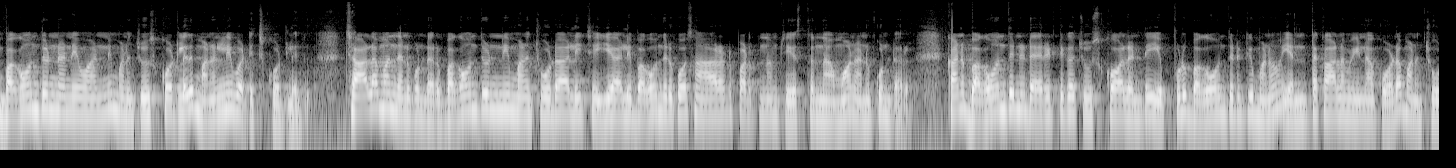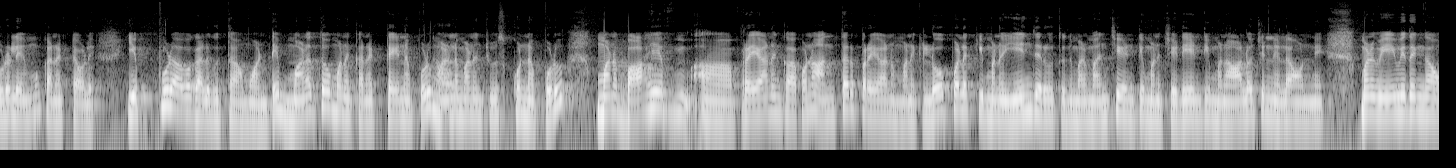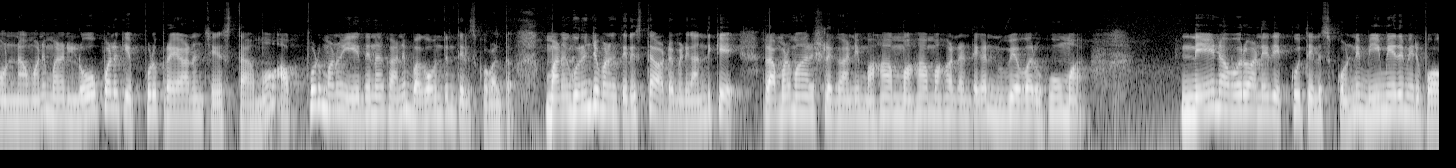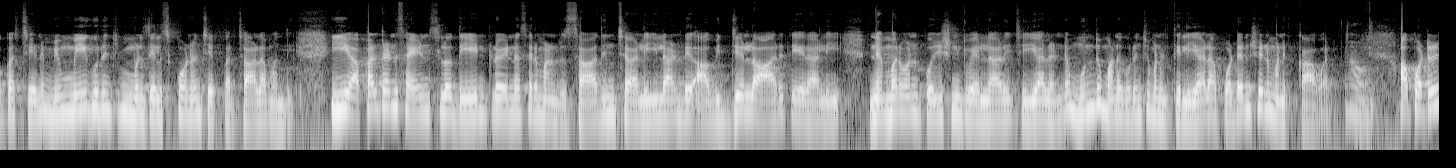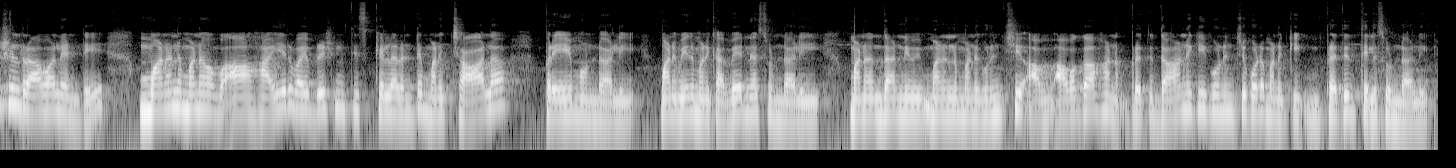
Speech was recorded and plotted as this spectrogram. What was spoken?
భగవంతుడిని అనేవాడిని మనం చూసుకోవట్లేదు మనల్ని పట్టించుకోవట్లేదు. చాలామంది అనుకుంటారు భగవంతుడిని మనం చూడాలి చెయ్యాలి భగవంతుడి కోసం ఆరాటపడుతున్నాం చేస్తున్నాము అని అనుకుంటారు. కానీ భగవంతుడిని డైరెక్ట్గా చూసుకోవాలంటే ఎప్పుడు భగవంతుడికి మనం ఎంతకాలమైనా కూడా మనం చూడలేము కనెక్ట్ అవ్వలేము ఎప్పుడు అవ్వగలుగుతాము అంటే మనతో మనం కనెక్ట్ అయినప్పుడు మనల్ని మనం చూసుకున్నప్పుడు మన బాహ్య ప్రయాణం కాకుండా అంతర్ ప్రయాణం మనకి లోపలికి మనం ఏం జరుగుతుంది మన మంచి ఏంటి మన చెడు ఏంటి మన ఆలోచనలు ఎలా ఉన్నాయి మనం ఏ విధంగా ఉన్నామని మన లోపల లోపలికి ఎప్పుడు ప్రయాణం చేస్తామో అప్పుడు మనం ఏదైనా కానీ భగవంతుని తెలుసుకోగలుగుతాం. మన గురించి మనకు తెలిస్తే ఆటోమేటిక్గా అందుకే రమణ మహర్షులు కానీ మహా మహామహులు అంటే కానీ నువ్వెవరు హూమా నేనెవరు అనేది ఎక్కువ తెలుసుకోండి. మీ మీద మీరు ఫోకస్ చేయండి. మీ మీ గురించి మిమ్మల్ని తెలుసుకోండి అని చెప్పారు చాలామంది. ఈ అకల్ట్ అండ్ సైన్స్లో దేంట్లో అయినా సరే మనం సాధించాలి. ఇలాంటి ఆ విద్యల్లో ఆరితేరాలి నెంబర్ వన్ పొజిషన్కి వెళ్ళాలి చేయాలంటే ముందు మన గురించి మనకు తెలియాలి. ఆ పొటెన్షియల్ మనకు కావాలి. ఆ పొటెన్షియల్ రావాలంటే మనల్ని మనం ఆ హయ్యర్ వైబ్రేషన్కి తీసుకెళ్ళాలంటే మనకి చాలా ప్రేమ ఉండాలి. మన మీద మనకి అవేర్నెస్ ఉండాలి. మనం దాన్ని మన మన గురించి అవ- అవగాహన ప్రతి దానికి గురించి కూడా మనకి ప్రతిది తెలిసి ఉండాలి.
